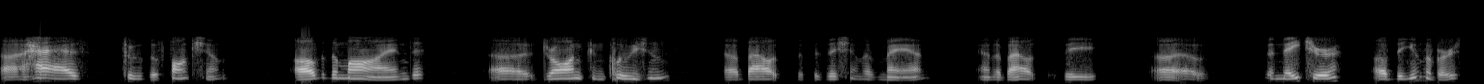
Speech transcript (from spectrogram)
has through the function of the mind, uh, drawn conclusions about the position of man and about the uh, the nature of the universe,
